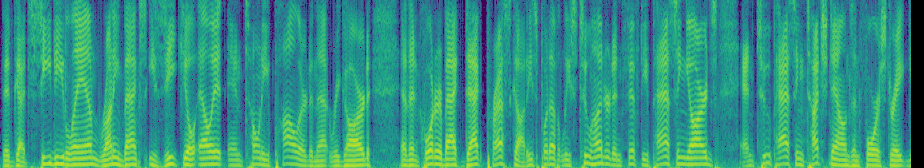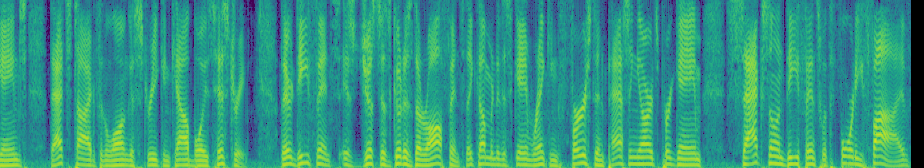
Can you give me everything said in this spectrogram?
They've got CeeDee Lamb, running backs Ezekiel Elliott, and Tony Pollard in that regard. And then quarterback Dak Prescott. He's put up at least 250 passing yards and two passing touchdowns in four straight games. That's tied for the longest streak in Cowboys history. Their defense is just as good as their offense. They come into this game ranking first in passing yards per game, sacks on defense with 45,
